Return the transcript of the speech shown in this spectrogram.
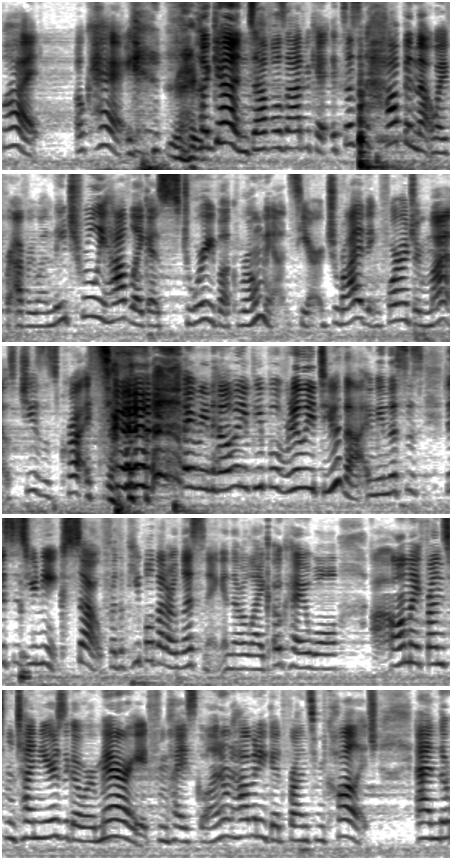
But okay. Right. Again, devil's advocate. It doesn't happen that way for everyone. They truly have like a storybook romance here. Driving 400 miles. Jesus Christ. I mean, how many people really do that? I mean, this is this is unique. So, for the people that are listening and they're like, "Okay, well, all my friends from 10 years ago are married from high school. I don't have any good friends from college." And they're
